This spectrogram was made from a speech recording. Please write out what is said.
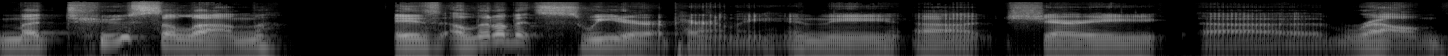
Matusalem is a little bit sweeter, apparently, in the uh, sherry uh, realm.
